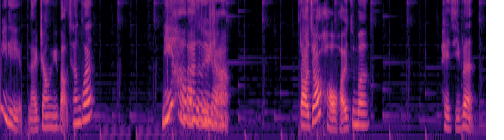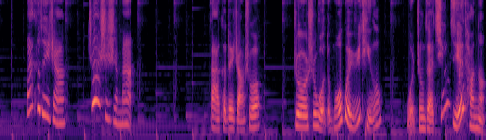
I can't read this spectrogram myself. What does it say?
米丽来章鱼堡参观。你好，巴克队长。大家好，孩子们。佩奇问：“巴克队长，这是什么？”巴克队长说：“这是我的魔鬼鱼艇，我正在清洁它呢。”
